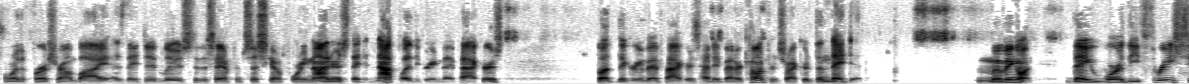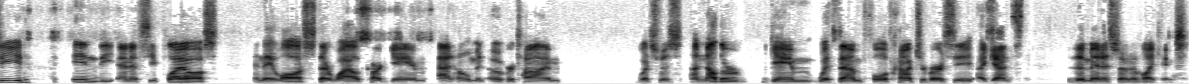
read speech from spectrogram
for the first round bye, as they did lose to the San Francisco 49ers. They did not play the Green Bay Packers, but the Green Bay Packers had a better conference record than they did. Moving on. They were the three seed in the NFC playoffs, and they lost their wild card game at home in overtime which was another game with them full of controversy against the Minnesota Vikings.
